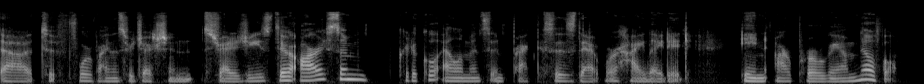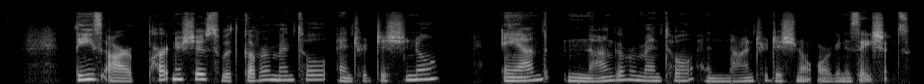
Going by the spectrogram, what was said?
uh, to, for violence rejection strategies, there are some critical elements and practices that were highlighted in our program NOFO. These are partnerships with governmental and traditional and non-governmental and non-traditional organizations.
